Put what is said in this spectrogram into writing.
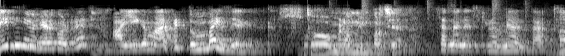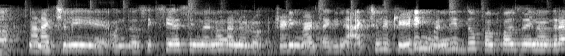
ರೀತಿ ನೀವು ಹೇಳ್ಕೊಟ್ರೆ ಈಗ ಮಾರ್ಕೆಟ್ ತುಂಬಾ ಈಸಿ ಆಗಿದೆ. ಸೊ ಮೇಡಮ್ ನಿಮ್ಮ ಪರಿಚಯ? ಸರ್ ನನ್ನ ಹೆಸರು ರಮ್ಯ ಅಂತ. ನಾನು ಆ್ಯಕ್ಚುಲಿ ಒಂದು ಸಿಕ್ಸ್ ಇಯರ್ಸಿಂದನೂ ನಾನು ಟ್ರೇಡಿಂಗ್ ಮಾಡ್ತಾ ಇದ್ದೀನಿ. ಆ್ಯಕ್ಚುಲಿ ಟ್ರೇಡಿಂಗ್ ಬಂದಿದ್ದು ಪರ್ಪಸ್ ಏನು ಅಂದರೆ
